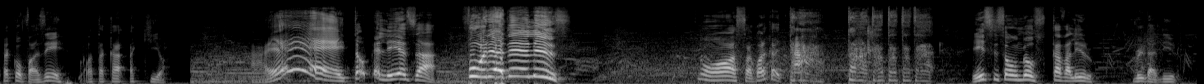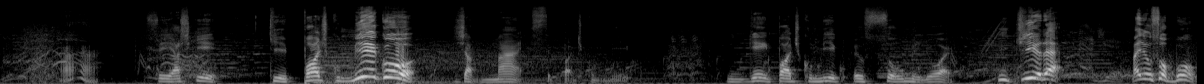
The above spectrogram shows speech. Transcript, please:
Sabe o que eu vou fazer? Vou atacar aqui, ó. Ah, é? Então, beleza. Fúria deles! Nossa, agora... Tá, tá, tá, tá, tá, tá. Esses são os meus cavaleiros verdadeiros. Ah, você acha que, que pode comigo? Jamais você pode comigo. Ninguém pode comigo. Eu sou o melhor. Mentira! Mas eu sou bom.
